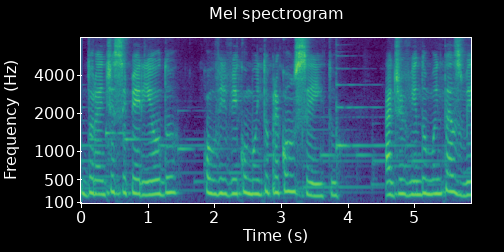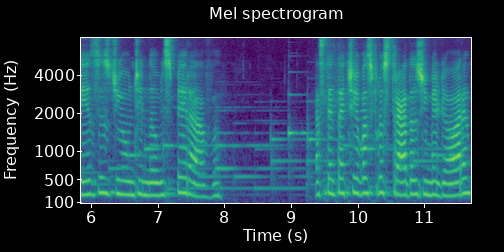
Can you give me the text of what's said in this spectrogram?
Durante esse período, convivi com muito preconceito, advindo muitas vezes de onde não esperava. As tentativas frustradas de melhora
